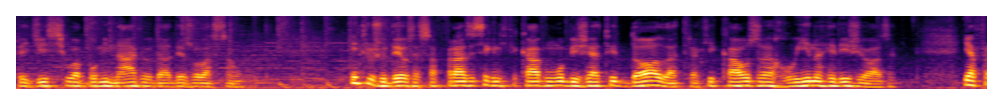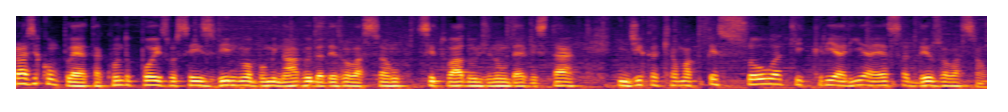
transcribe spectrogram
predisse o abominável da desolação entre os judeus, essa frase significava um objeto idólatra que causa ruína religiosa. E a frase completa, quando, pois, vocês virem o abominável da desolação situado onde não deve estar, indica que é uma pessoa que criaria essa desolação.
